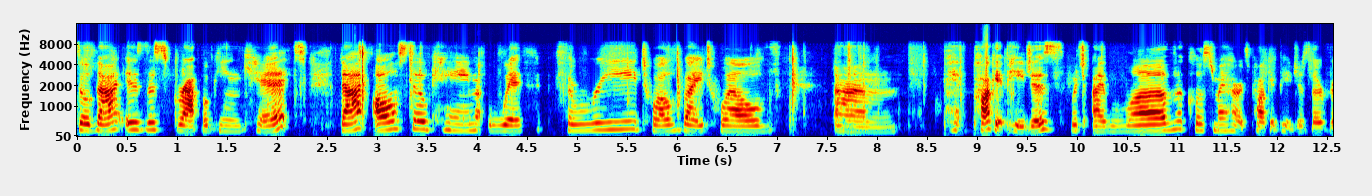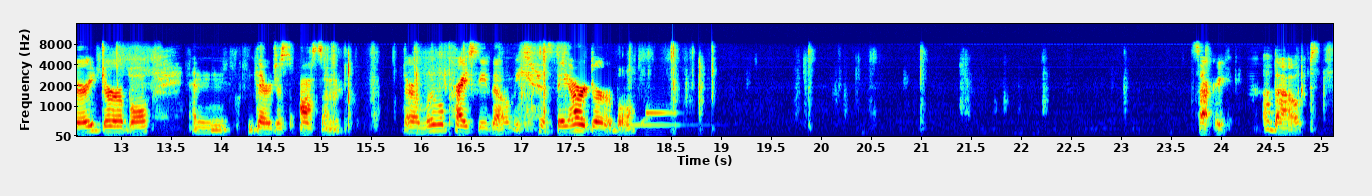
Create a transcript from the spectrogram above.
So that is the scrapbooking kit. That also came with three 12 by 12 um, pocket pages, which I love close to my heart's pocket pages. They're very durable and they're just awesome. They're a little pricey though because they are durable. Sorry about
